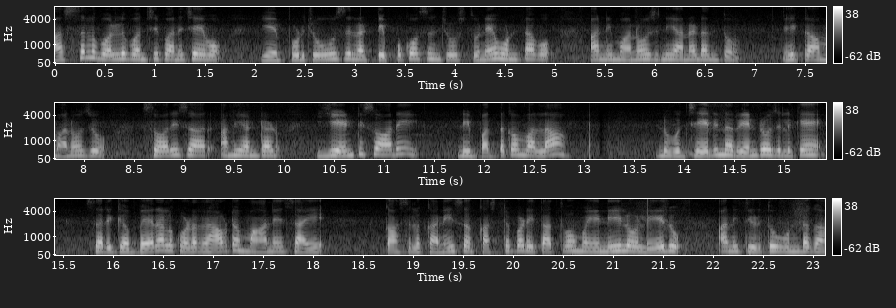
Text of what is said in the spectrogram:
అస్సలు ఒళ్ళు వంచి పని చేయవు. ఎప్పుడు చూసిన టిప్పు కోసం చూస్తూనే ఉంటావు అని మనోజ్ని అనడంతో ఇక మనోజు సారీ సార్ అని అంటాడు. ఏంటి సారీ? నీ బద్ధకం వల్ల? నువ్వు చేరిన రెండు రోజులకే సరిగ్గా బేరాలు కూడా రావటం మానేశాయి. అసలు కనీసం కష్టపడే తత్వం నీలో లేదు అని తిడుతూ ఉండగా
